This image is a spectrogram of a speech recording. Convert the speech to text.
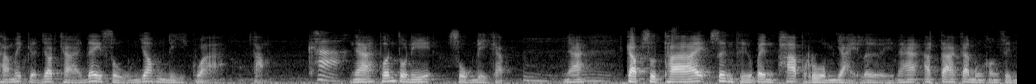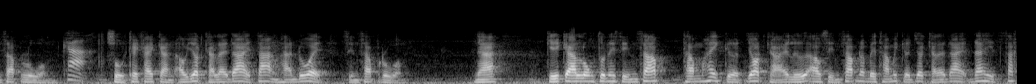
ทำให้เกิดยอดขายได้สูงย่อมดีกว่า ต่ค่ะำนะผลตัวนี้สูงดีครับอืมนะอืมกับสุดท้ายซึ่งถือเป็นภาพรวมใหญ่เลยนะฮะอัตราการหมุนของสินทรัพย์รวมค่ะสูตรคล้ายๆกันเอายอดขายรายได้ตั้งหารด้วยสินทรัพย์รวมนะกิจการลงทุนในสินทรัพย์ทำให้เกิดยอดขาย หรือเอาสินทรัพย์นั้นไปทำให้เกิดยอดขายรายได้ได้สัก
